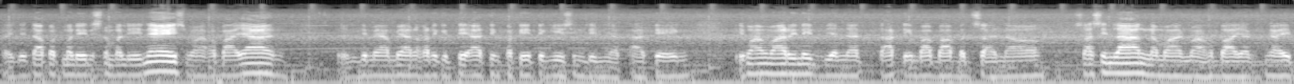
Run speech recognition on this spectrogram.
Ay, di dapat malinis na malinis, mga kabayan. Hindi maya maya nakarikiti ating patitigisin din at ating imamarinate yan at ating bababad sa ano. Sa lang naman, mga kabayan. Ngayon,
